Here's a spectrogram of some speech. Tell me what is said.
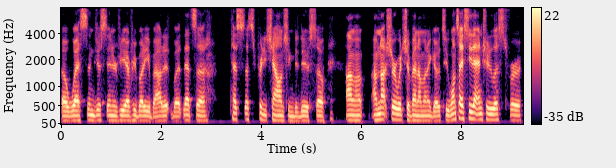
uh, west and just interview everybody about it. But that's uh that's that's pretty challenging to do. So I'm I'm not sure which event I'm going to go to. Once I see the entry list for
